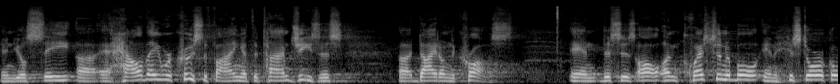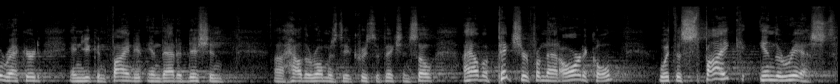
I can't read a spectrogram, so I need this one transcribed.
and you'll see uh, how they were crucifying at the time Jesus uh, died on the cross. And this is all unquestionable in historical record, and you can find it in that edition uh, how the Romans did crucifixion. So I have a picture from that article with the spike in the wrist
